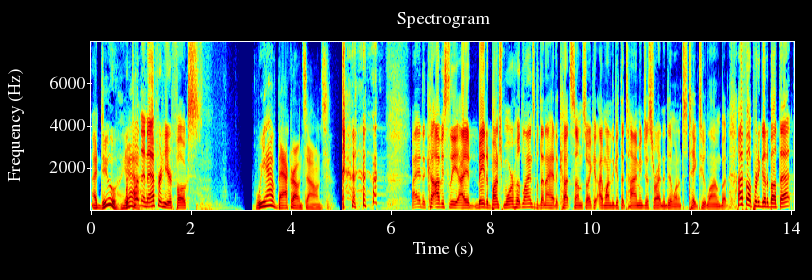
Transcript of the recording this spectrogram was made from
I do. Yeah. We're putting an effort here, folks. we have background sounds. I had to cut. Obviously, I had made a bunch more hood lines, but then I had to cut some, so I could. I wanted to get the timing just right, and I didn't want it to take too long. But I felt pretty good about that.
